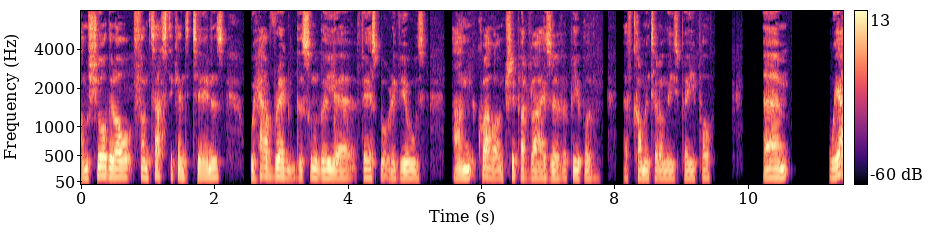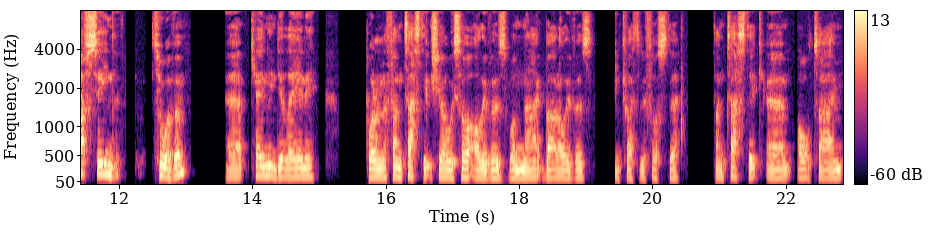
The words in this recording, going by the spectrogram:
I'm sure they're all fantastic entertainers. We have read the, some of the uh, Facebook reviews and quite a lot on TripAdvisor. People have, have commented on these people. Um, we have seen two of them. Uh, Kenny Delaney put on a fantastic show. We saw Oliver's one night, Bar Oliver's in Coletta de Fuster. Fantastic um, all time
